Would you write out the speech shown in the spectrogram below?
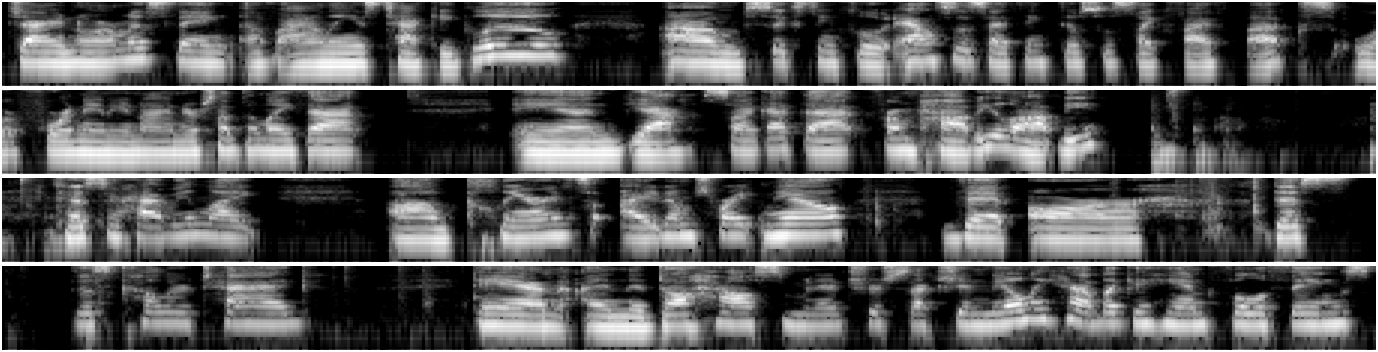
ginormous thing of Aleene's tacky glue, um, 16 fluid ounces. I think this was like five bucks or 4.99 or something like that. And yeah, so I got that from Hobby Lobby because they're having like um, clearance items right now that are this this color tag and in the dollhouse miniature section they only had like a handful of things.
